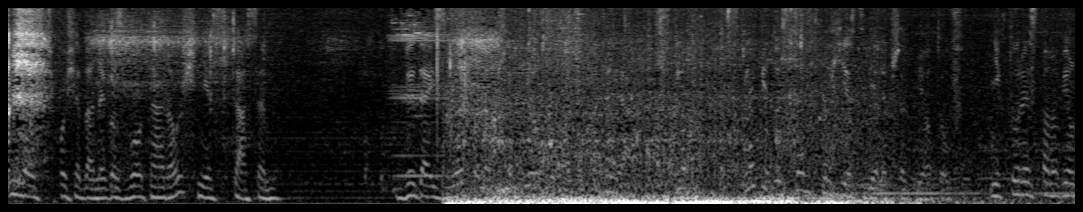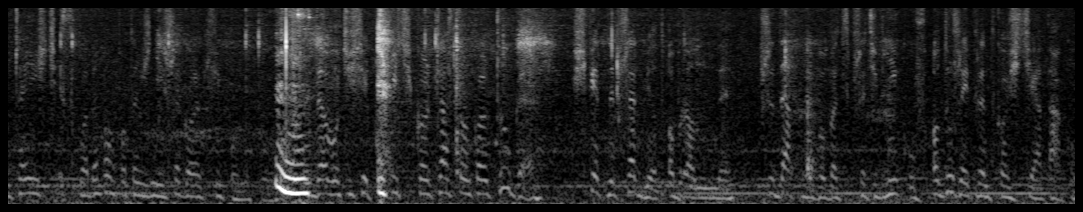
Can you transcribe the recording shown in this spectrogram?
Ilość posiadanego złota rośnie z czasem. Wydaj złoto na przedmioty dla bohatera. W sklep- W sklepie dostępnych jest wiele przedmiotów. Niektóre stanowią część składową potężniejszego ekwipunku. Udało ci się kupić kolczastą kolczugę. Świetny przedmiot obronny. Przydatny wobec przeciwników o dużej prędkości ataku.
